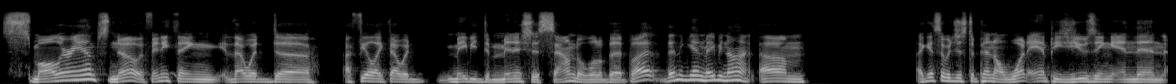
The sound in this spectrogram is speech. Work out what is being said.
Smaller amps? No. If anything, that would uh I feel like that would maybe diminish his sound a little bit, but then again, maybe not. Um I guess it would just depend on what amp he's using and then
